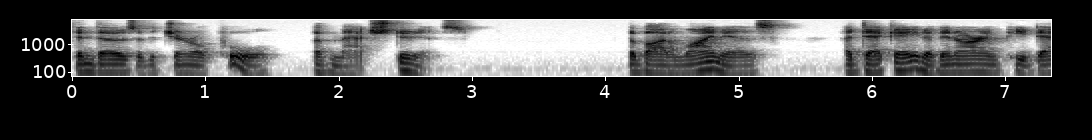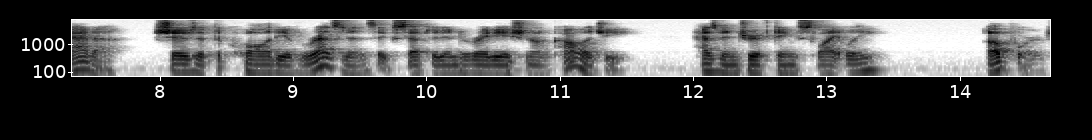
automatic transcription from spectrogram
than those of the general pool of matched students. The bottom line is a decade of NRMP data shows that the quality of residents accepted into radiation oncology has been drifting slightly upward.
